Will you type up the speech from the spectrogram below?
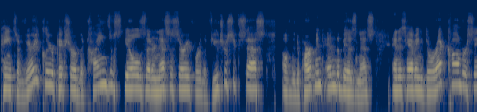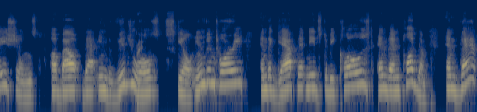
paints a very clear picture of the kinds of skills that are necessary for the future success of the department and the business and is having direct conversations about that individual's right. skill inventory and the gap that needs to be closed and then plug them. And that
